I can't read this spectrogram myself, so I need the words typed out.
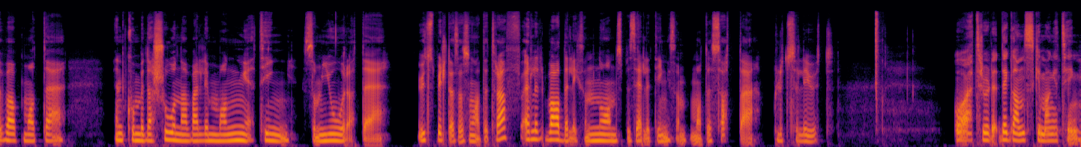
det var på en måte en kombinasjon av veldig mange ting som gjorde at det utspilte seg sånn at det traff, eller var det liksom noen spesielle ting som på en måte satte deg plutselig ut? Og jeg tror det, det er ganske mange ting.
